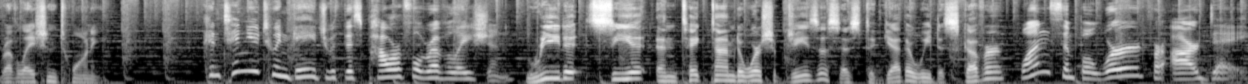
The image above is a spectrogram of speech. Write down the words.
Revelation 20. Continue to engage with this powerful revelation. Read it, see it, and take time to worship Jesus as together we discover One simple word for our day.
